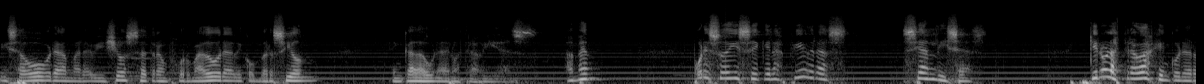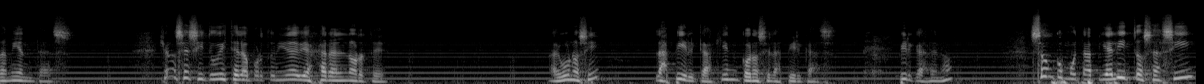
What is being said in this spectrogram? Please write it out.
esa obra maravillosa, transformadora de conversión en cada una de nuestras vidas. Amén. Por eso dice que las piedras sean lisas, que no las trabajen con herramientas. Yo no sé si tuviste la oportunidad de viajar al norte. ¿Algunos sí? Las pircas. ¿Quién conoce las pircas? Pircas, ¿no? Son como tapialitos así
